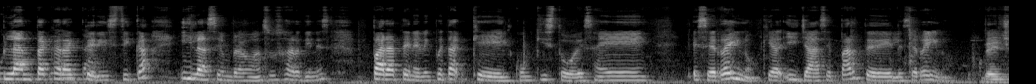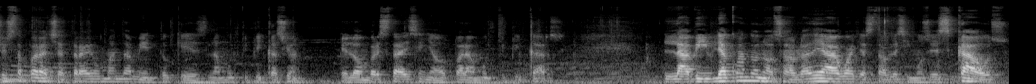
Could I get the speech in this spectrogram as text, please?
planta característica y la sembraba en sus jardines para tener en cuenta que él conquistó ese, ese reino que, y ya hace parte de él ese reino. De hecho, esta paracha trae un mandamiento que es la multiplicación. El hombre está diseñado para multiplicarse. La Biblia cuando nos habla de agua, ya establecimos, es caos,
